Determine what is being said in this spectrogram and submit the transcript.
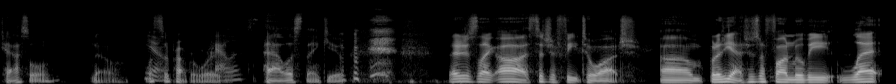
castle. No. What's Yeah. the proper word? palace Palace, thank you. They're just like, oh, it's such a feat to watch. Um, but yeah, it's just a fun movie. Let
